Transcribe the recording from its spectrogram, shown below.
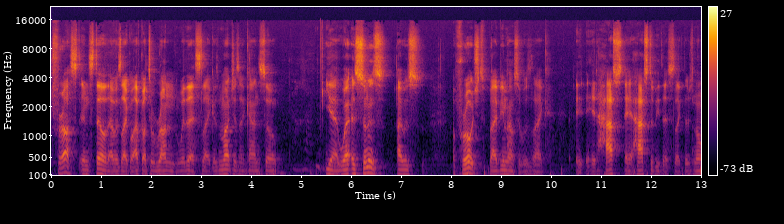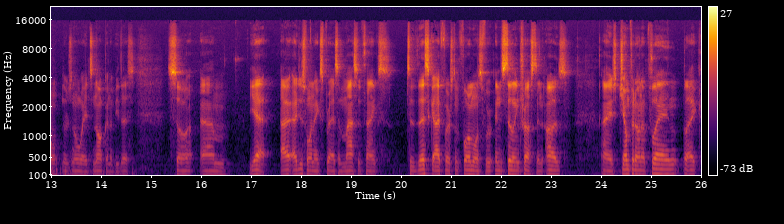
trust instilled, I was like, well, I've got to run with this like as much as I can. So yeah, where, as soon as I was approached by Bimhuis, it was like, it, it has it has to be this. Like there's no there's no way it's not going to be this. So um, yeah, I, I just want to express a massive thanks to this guy first and foremost for instilling trust in us. And just jumping on a plane, like,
